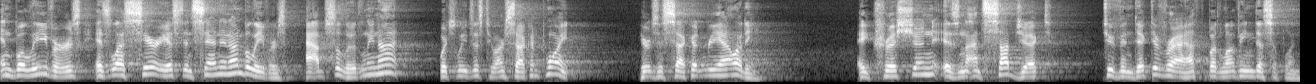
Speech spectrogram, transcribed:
in believers is less serious than sin in unbelievers? Absolutely not. Which leads us to our second point. Here's a second reality a Christian is not subject to vindictive wrath, but loving discipline.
